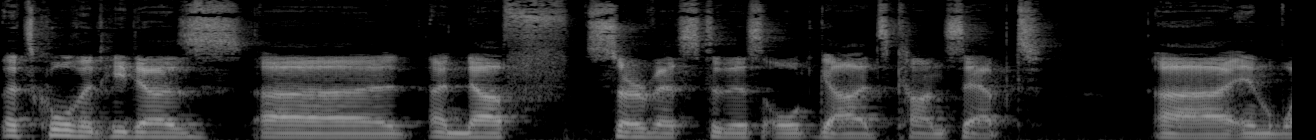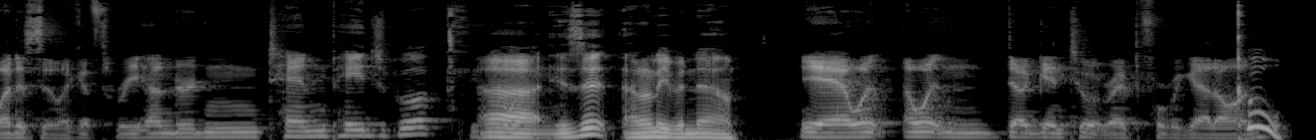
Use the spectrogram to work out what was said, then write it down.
that's cool that he does uh, enough service to this old gods concept. Uh, in what is it like a 310 page book? Uh, is it? I don't even know. yeah, I went I went and dug into it right before we got on. Cool.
